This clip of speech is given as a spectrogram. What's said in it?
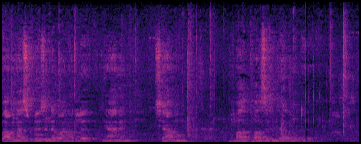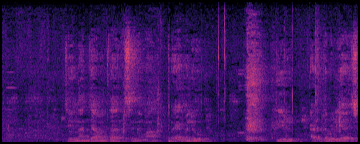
ഭാവന സ്റ്റുഡിയോസിന്റെ ബാനറിൽ ഞാനും ശ്യാമും ഫഹദ് ഫാസിലും ചേർന്നിട്ട് ചെയ്യുന്ന അഞ്ചാമത്തെ സിനിമ പ്രേമലു. ഈ അടുത്ത വെള്ളിയാഴ്ച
